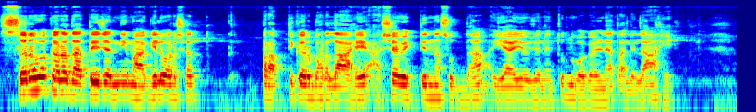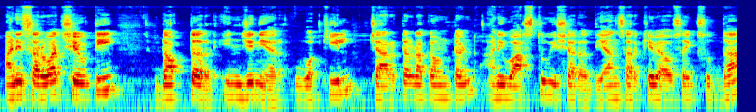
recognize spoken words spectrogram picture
सर्व करदाते ज्यांनी मागील वर्षात प्राप्तिकर भरला आहे अशा व्यक्तींना सुद्धा या योजनेतून वगळण्यात आलेलं आहे. आणि सर्वात शेवटी डॉक्टर इंजिनियर वकील चार्टर्ड अकाउंटंट आणि वास्तुविशारद यांसारखे व्यावसायिक सुद्धा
